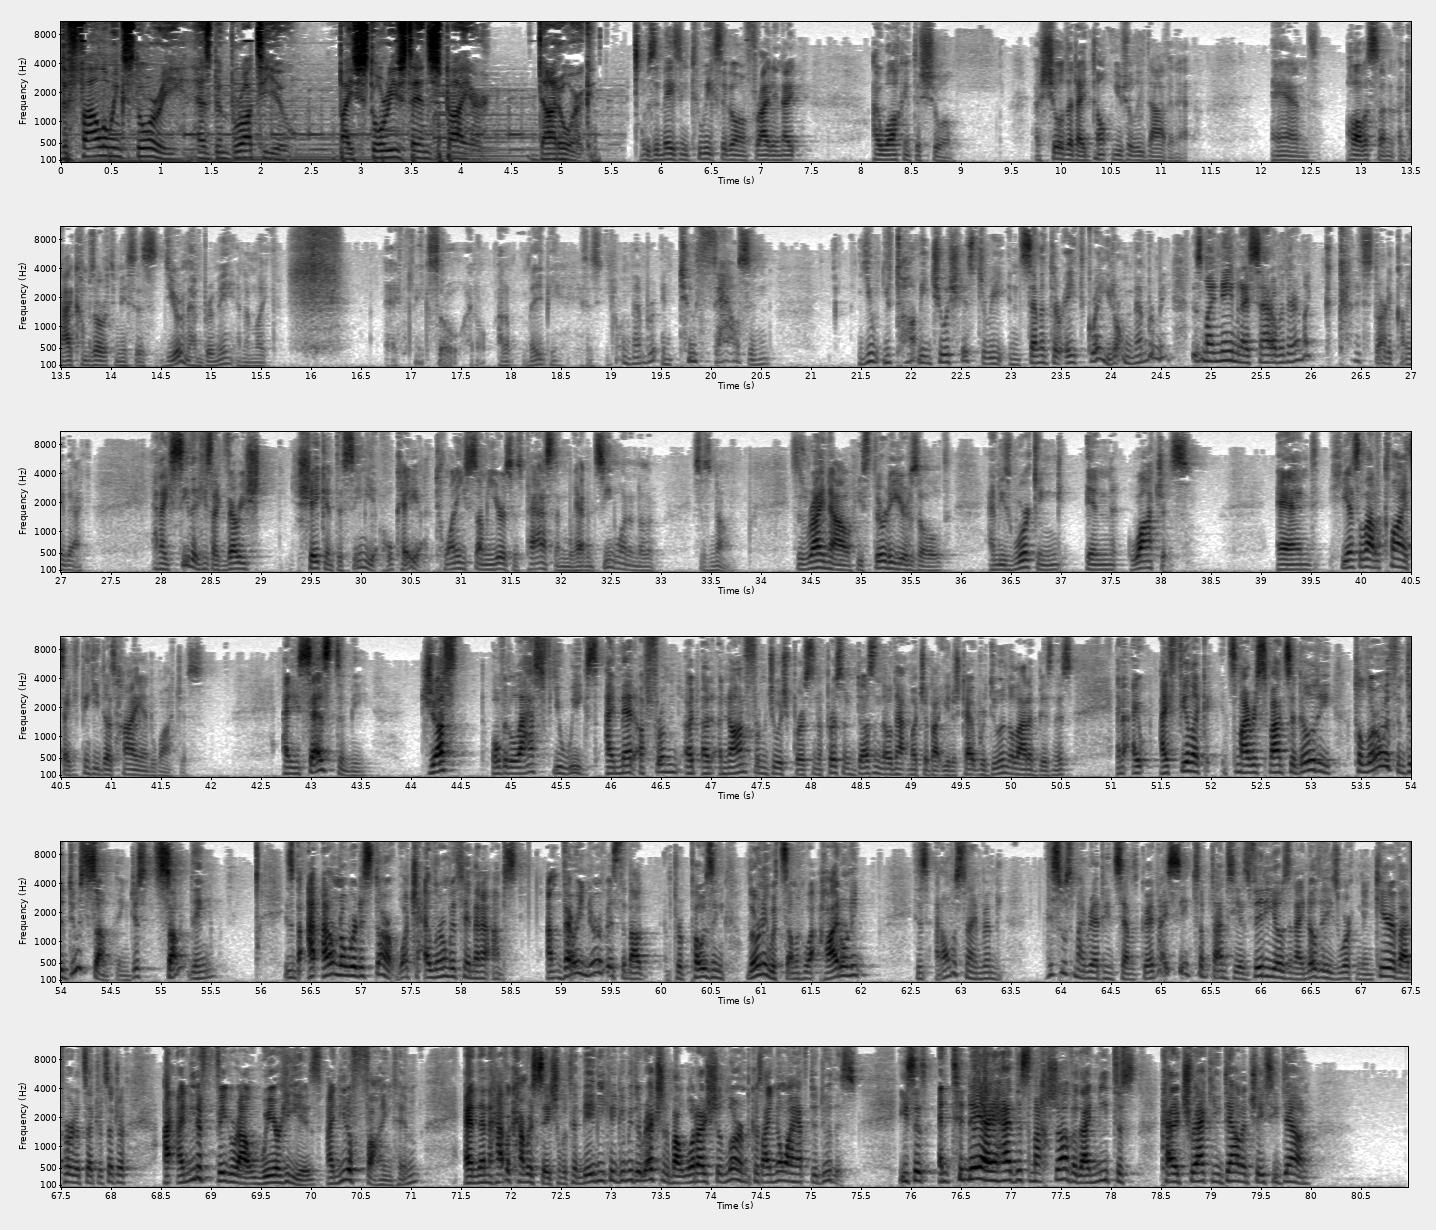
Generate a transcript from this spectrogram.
The following story has been brought to you by StoriesToInspire.org. It was amazing. Two weeks ago on Friday night, I walk into shul, a shul that I don't usually daven at, and all of a sudden, a guy comes over to me and says, "Do you remember me?" And I'm like, "I think so. I don't. I don't. Maybe." He says, "You don't remember? In 2000, you you taught me Jewish history in seventh or eighth grade. You don't remember me? This is my name." And I sat over there and like kind of started coming back, and I see that he's like very shaken to see me. Okay, uh, 20 some years has passed and we haven't seen one another. He says, No. He says, Right now, he's 30 years old and he's working in watches. And he has a lot of clients. I think he does high end watches. And he says to me, Just over the last few weeks, I met a, from, a, a non from Jewish person, a person who doesn't know that much about Yiddishkeit. We're doing a lot of business. And I, I feel like it's my responsibility to learn with him, to do something, just something. I, I don't know where to start. What should I learn with him? And I, I'm I'm very nervous about proposing learning with someone who, I don't even. He says, and all of a sudden I remember, this was my Rebbe in seventh grade. And I see sometimes he has videos, and I know that he's working in Kiruv. I've heard, etc., etc. I, I, need to figure out where he is. I need to find him, and then have a conversation with him. Maybe he can give me direction about what I should learn because I know I have to do this. He says, and today I had this machshava that I need to kind of track you down and chase you down.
